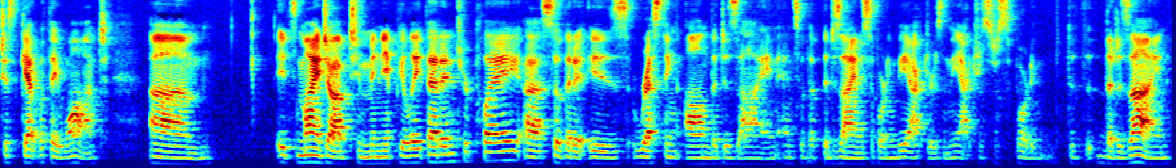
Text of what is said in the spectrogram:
just get what they want. Um, it's my job to manipulate that interplay uh, so that it is resting on the design and so that the design is supporting the actors and the actors are supporting the, the design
